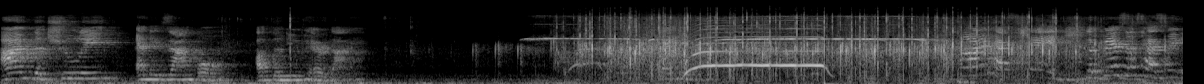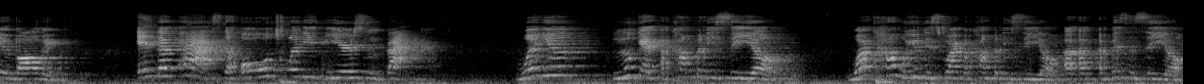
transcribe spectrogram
I'm the truly an example of the new paradigm. Thank you. Time has changed. The business has been evolving. In the past, the old 20 years back, when you look at a company CEO, what, how will you describe a company CEO, a, a, a business CEO?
